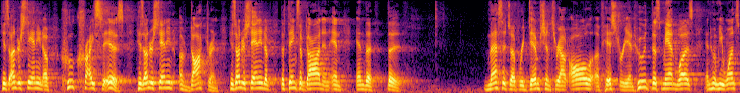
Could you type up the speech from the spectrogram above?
his understanding of who Christ is, his understanding of doctrine, his understanding of the things of God and, and, and the, the message of redemption throughout all of history and who this man was and whom he once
